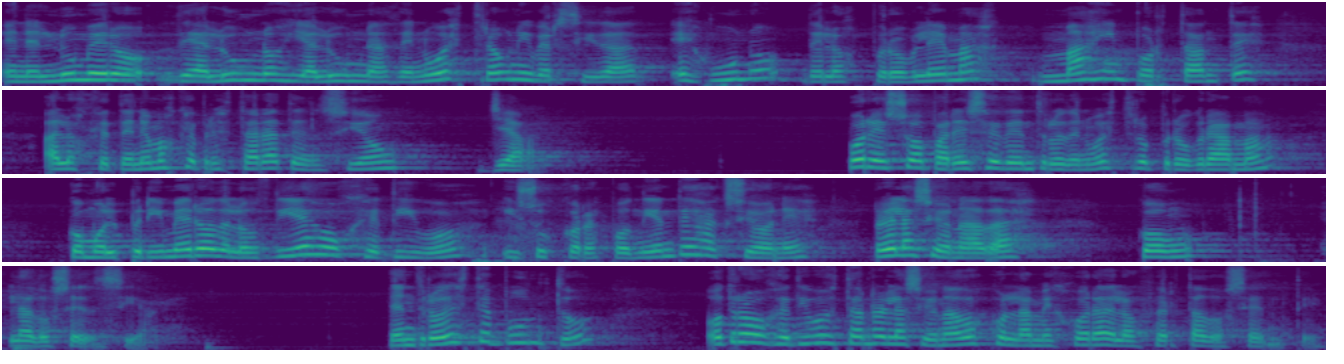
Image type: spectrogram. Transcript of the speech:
en el número de alumnos y alumnas de nuestra universidad es uno de los problemas más importantes a los que tenemos que prestar atención ya. Por eso aparece dentro de nuestro programa como el primero de los diez objetivos y sus correspondientes acciones relacionadas con la docencia. Dentro de este punto, otros objetivos están relacionados con la mejora de la oferta docente,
